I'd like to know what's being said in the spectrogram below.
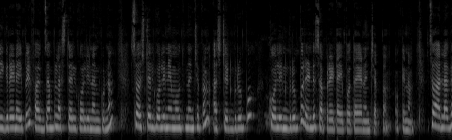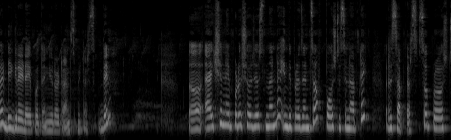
degrade అయిపోయి ఫర్ ఎగ్జాంపుల్ అస్టైల్ కోలిన్ అనుకున్నాం. సో అస్టైల్ కోలిన్ ఏమవుతుందని చెప్పాం? అస్టెట్ గ్రూప్ కోలిన్ గ్రూప్ రెండు సపరేట్ అయిపోతాయని చెప్పాం. ఓకేనా? సో అలాగా డిగ్రేడ్ అయిపోతాయి న్యూరో ట్రాన్స్మిటర్స్ దెన్ యాక్షన్ ఎప్పుడు షో చేస్తుందంటే in the presence of post synaptic receptors so post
